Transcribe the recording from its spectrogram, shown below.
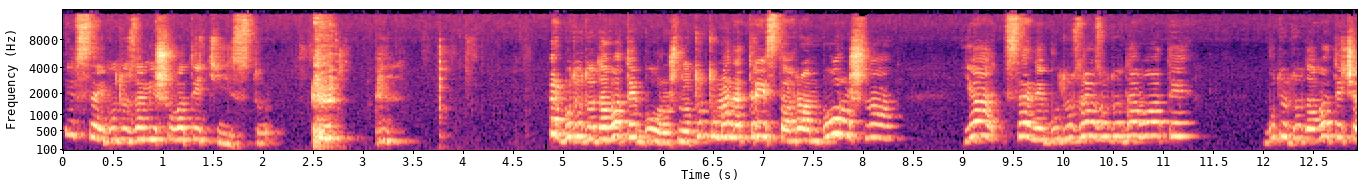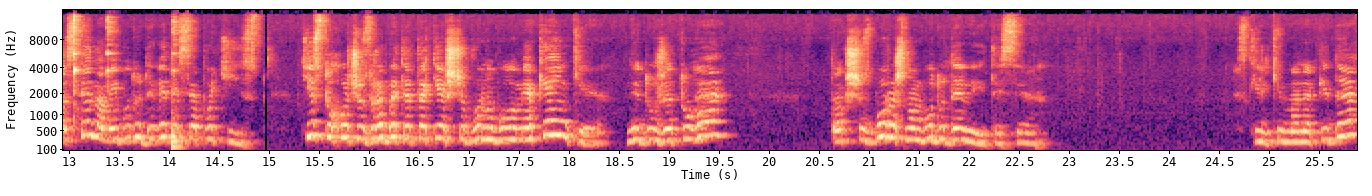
І все, і буду замішувати тісто. Тепер буду додавати борошно. Тут у мене 300 грам борошна. Я все не буду зразу додавати. Буду додавати частинами і буду дивитися по тісту. Тісто хочу зробити таке, щоб воно було м'якеньке, не дуже туге. Так що з борошном буду дивитися, скільки в мене піде.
